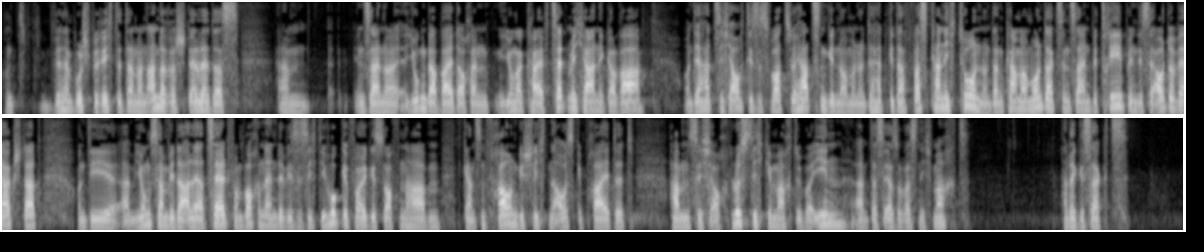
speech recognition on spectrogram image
Und Wilhelm Busch berichtet dann an anderer Stelle, dass ähm, in seiner Jugendarbeit auch ein junger Kfz-Mechaniker war und er hat sich auch dieses Wort zu Herzen genommen und er hat gedacht, was kann ich tun? Und dann kam er montags in seinen Betrieb, in diese Autowerkstatt und die ähm, Jungs haben wieder alle erzählt vom Wochenende, wie sie sich die Hucke vollgesoffen haben, die ganzen Frauengeschichten ausgebreitet, haben sich auch lustig gemacht über ihn, äh, dass er sowas nicht macht. Hat er gesagt,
